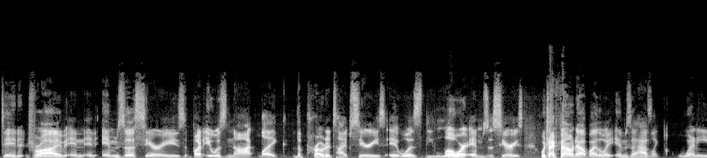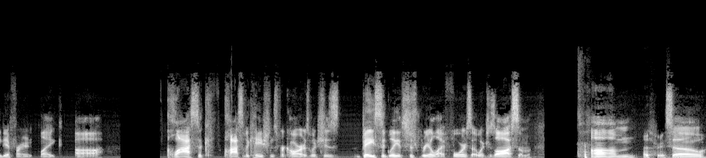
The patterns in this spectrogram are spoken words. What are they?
did drive in an IMSA series, but it was not like the prototype series. It was the lower IMSA series, which I found out by the way. IMSA has like twenty different like uh classic classifications for cars, which is basically it's just real life Forza, which is awesome. Um, so.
